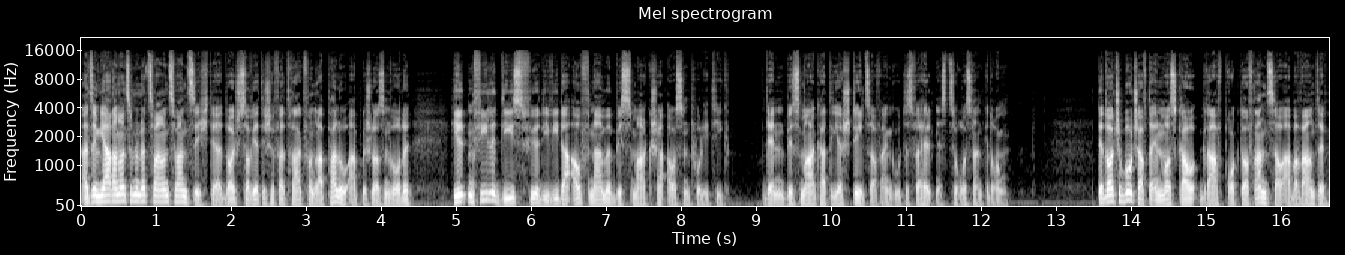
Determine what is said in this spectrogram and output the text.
Als im Jahre 1922 der deutsch-sowjetische Vertrag von Rapallo abgeschlossen wurde, hielten viele dies für die Wiederaufnahme bismarckscher Außenpolitik. Denn Bismarck hatte ja stets auf ein gutes Verhältnis zu Russland gedrungen. Der deutsche Botschafter in Moskau, Graf Brockdorff-Rantzau, aber warnte:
